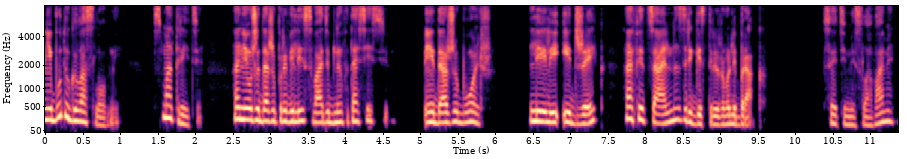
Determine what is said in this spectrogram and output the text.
не буду голословной. Смотрите, они уже даже провели свадебную фотосессию. И даже больше. Лили и Джейк официально зарегистрировали брак. С этими словами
